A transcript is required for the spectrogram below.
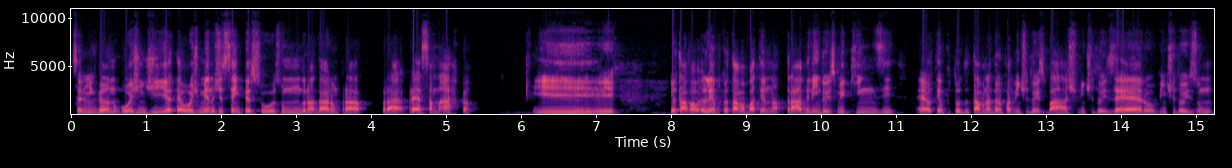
Se não me engano, hoje em dia, até hoje, menos de 100 pessoas no mundo nadaram para essa marca. E eu, tava, eu lembro que eu estava batendo na trave ali em 2015, é, o tempo todo estava nadando para 22 baixo, 22,0, 22,1,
